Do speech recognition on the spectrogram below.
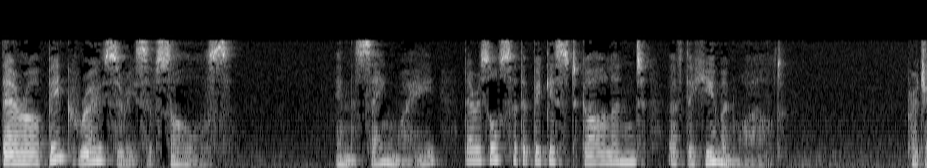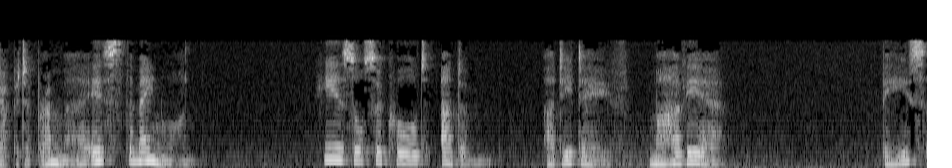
There are big rosaries of souls. In the same way, there is also the biggest garland of the human world. Prajapita Brahma is the main one. He is also called Adam, Adidev, Mahavir. These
